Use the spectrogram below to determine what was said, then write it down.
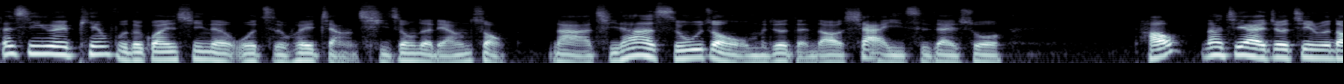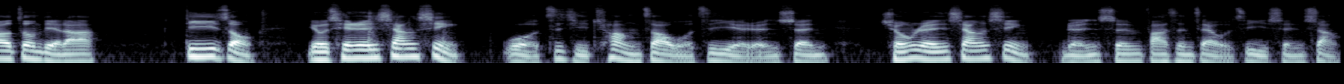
但是因为篇幅的关系呢，我只会讲其中的两种。那其他的十五种，我们就等到下一次再说。好，那接下来就进入到重点啦。第一种，有钱人相信。我自己创造我自己的人生，穷人相信人生发生在我自己身上。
